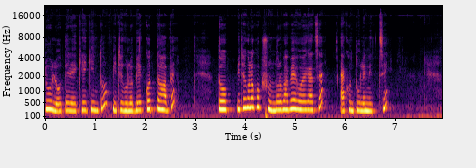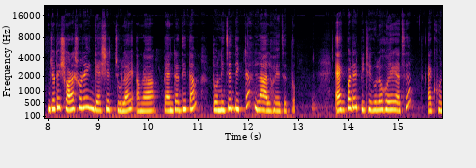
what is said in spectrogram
টু লোতে রেখেই কিন্তু পিঠেগুলো বেক করতে হবে। তো পিঠেগুলো খুব সুন্দরভাবে হয়ে গেছে। এখন তুলে নিচ্ছি। যদি সরাসরি গ্যাসের চুলায় আমরা প্যানটা দিতাম, তো নিচের দিকটা লাল হয়ে যেত। একবারের পিঠেগুলো হয়ে গেছে, এখন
